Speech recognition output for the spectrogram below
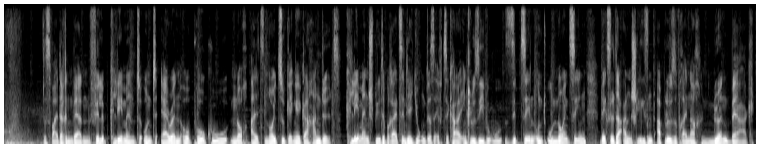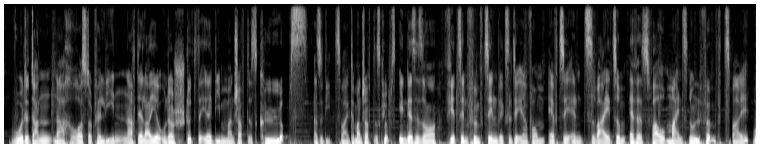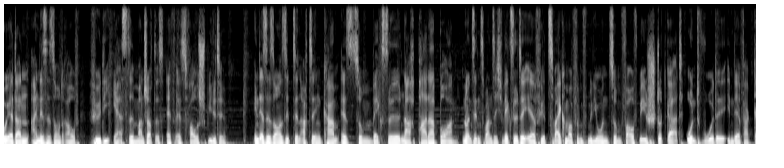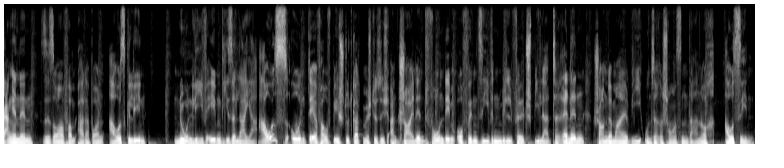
Des Weiteren werden Philipp Clement und Aaron Opoku noch als Neuzugänge gehandelt. Clement spielte bereits in der Jugend des FCK inklusive U17 und U19, wechselte anschließend ablösefrei nach Nürnberg, wurde dann nach Rostock verliehen. Nach der Leihe unterstützte er die Mannschaft des Clubs, also die zweite Mannschaft des Clubs. In der Saison 14-15 wechselte er vom FCN 2 zum FSV Mainz 052, wo er dann eine Saison drauf für die erste Mannschaft des FSV spielte. In der Saison 17-18 kam es zum Wechsel nach Paderborn. 1920 wechselte er für 2,5 Millionen zum VfB Stuttgart und wurde in der vergangenen Saison vom Paderborn ausgeliehen. Nun lief eben diese Leihe aus und der VfB Stuttgart möchte sich anscheinend von dem offensiven Mittelfeldspieler trennen. Schauen wir mal, wie unsere Chancen da noch aussehen.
